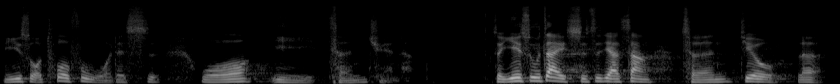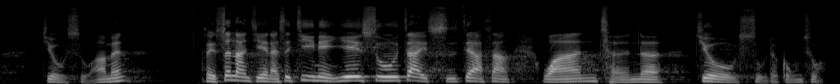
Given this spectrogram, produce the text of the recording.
你所托付我的事，我已成全了。所以，耶稣在十字架上成就了救赎。阿门。所以，圣诞节乃是纪念耶稣在十字架上完成了救赎的工作。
